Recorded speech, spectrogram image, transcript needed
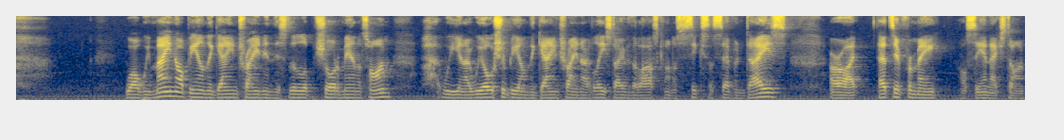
While we may not be on the gain train in this little short amount of time, we you know we all should be on the gain train at least over the last kind of six or seven days. All right, that's it from me. I'll see you next time.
